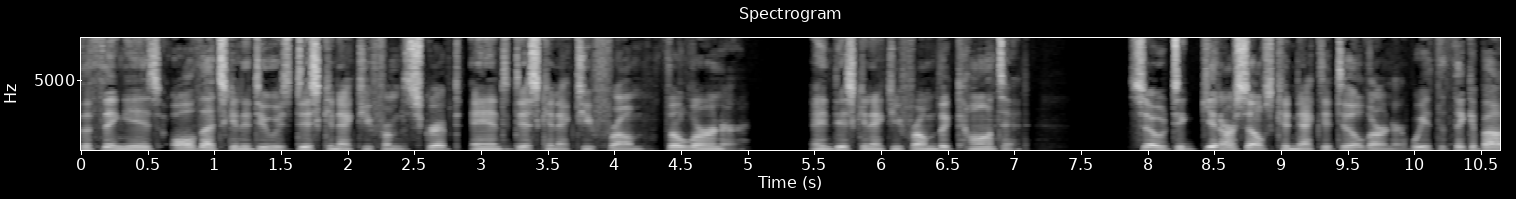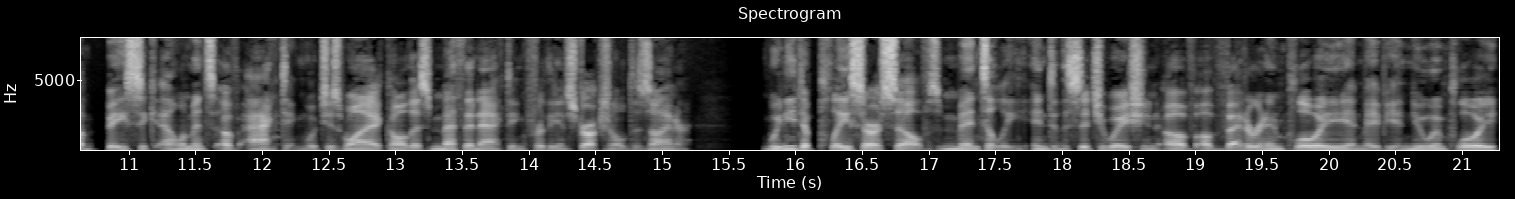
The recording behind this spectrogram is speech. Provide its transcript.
The thing is, all that's going to do is disconnect you from the script and disconnect you from the learner and disconnect you from the content. So, to get ourselves connected to the learner, we have to think about basic elements of acting, which is why I call this method acting for the instructional designer. We need to place ourselves mentally into the situation of a veteran employee and maybe a new employee,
